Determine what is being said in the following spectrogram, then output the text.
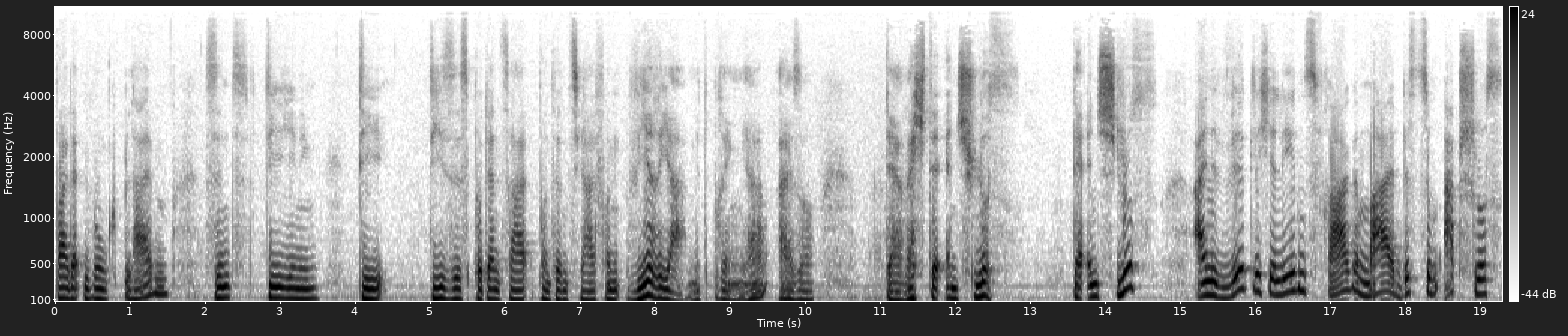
bei der Übung bleiben, sind diejenigen, die dieses Potenzial, Potenzial von Virya mitbringen. Ja? Also der rechte Entschluss. Der Entschluss, eine wirkliche Lebensfrage mal bis zum Abschluss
